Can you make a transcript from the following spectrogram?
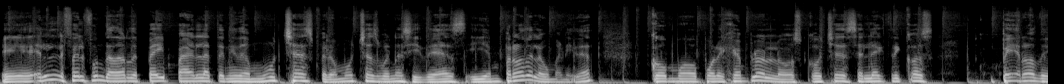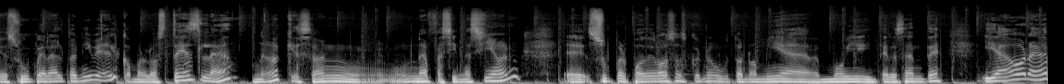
Eh, él fue el fundador de PayPal, ha tenido muchas, pero muchas buenas ideas y en pro de la humanidad como por ejemplo los coches eléctricos pero de súper alto nivel, como los Tesla, ¿no? Que son una fascinación, eh, súper poderosos con una autonomía muy interesante. Y ahora,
